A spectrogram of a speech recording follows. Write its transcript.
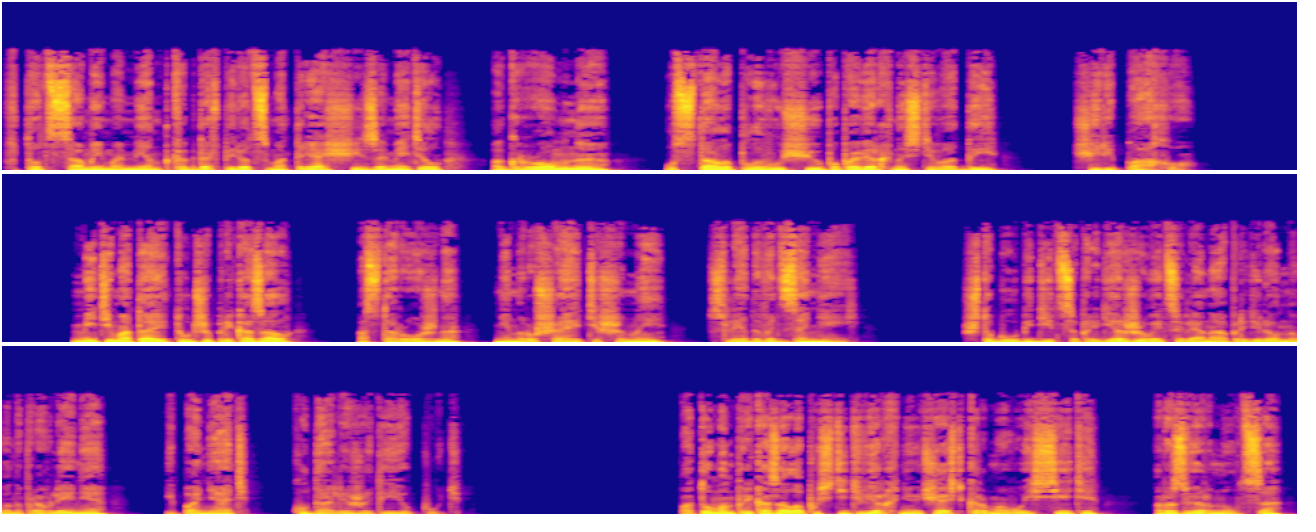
в тот самый момент, когда вперед смотрящий заметил огромную, устало плывущую по поверхности воды черепаху. Мити Матай тут же приказал осторожно, не нарушая тишины, следовать за ней, чтобы убедиться, придерживается ли она определенного направления и понять, куда лежит ее путь. Потом он приказал опустить верхнюю часть кормовой сети, развернуться —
